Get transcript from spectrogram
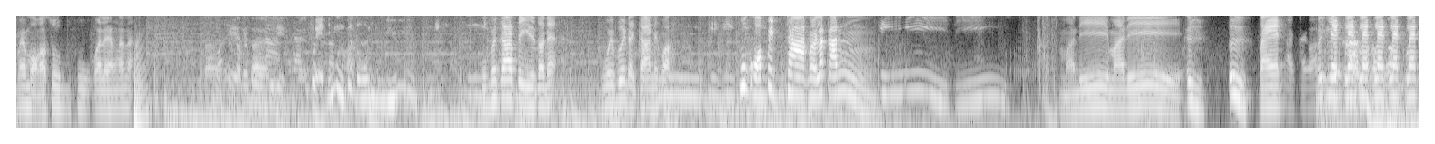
ไม่เหมาะกับสู้ภูอะไรทั้งนั้นอะใช่เฟดก็จำโดได้นดูดิเฟดนี่มึงก็โดนอยู่ดิกูไม่กล้าตีเลยตอนเนี้ยกูให้เพื่อนจัดการดีกว่าอีอีกูขอปิดฉากหน่อยละกันอีอีมาดีมาดีอืออือแตกฉากใครวะเฮ้ยแหลกแหลกแหลกแหลกแหลก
